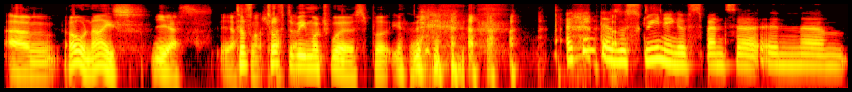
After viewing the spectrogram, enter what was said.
Um, oh, nice. yes, yes. tough, much tough to be much worse, but you know. I think there's a screening of Spencer in um,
